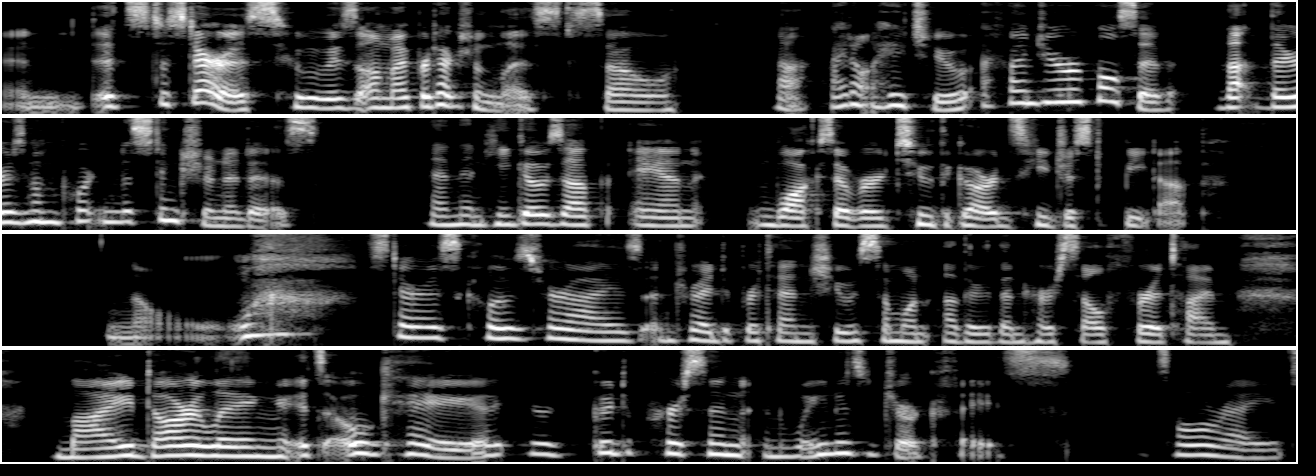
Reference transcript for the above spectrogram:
And it's to Steris, who is on my protection list, so yeah, I don't hate you. I find you repulsive. That there's an important distinction it is. And then he goes up and walks over to the guards he just beat up. No. Steris closed her eyes and tried to pretend she was someone other than herself for a time. My darling, it's okay. You're a good person and Wayne is a jerk face. It's alright.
